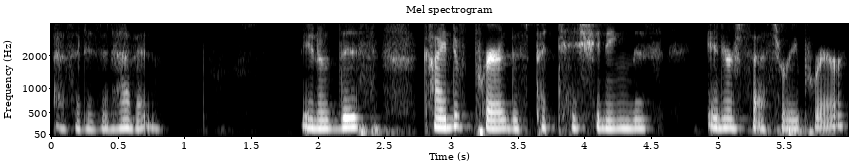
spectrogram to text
as it is in heaven. You know, this kind of prayer, this petitioning, this intercessory prayer,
